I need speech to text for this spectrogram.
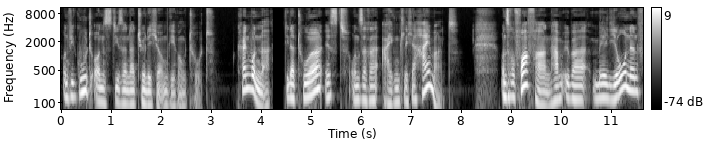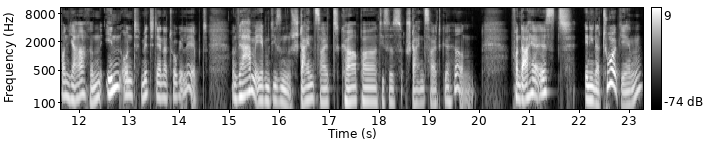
und wie gut uns diese natürliche Umgebung tut. Kein Wunder. Die Natur ist unsere eigentliche Heimat. Unsere Vorfahren haben über Millionen von Jahren in und mit der Natur gelebt. Und wir haben eben diesen Steinzeitkörper, dieses Steinzeitgehirn. Von daher ist in die Natur gehen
